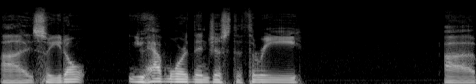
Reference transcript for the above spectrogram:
Uh, so you don't you have more than just the three uh,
